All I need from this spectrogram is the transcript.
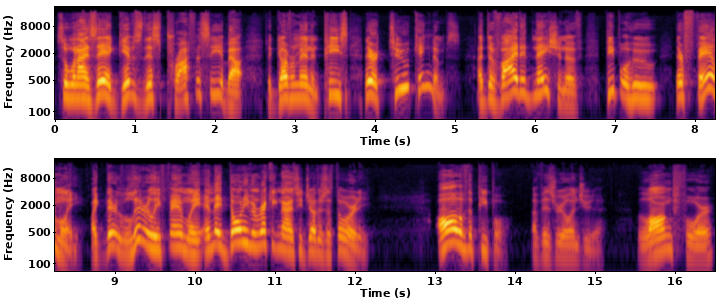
So when Isaiah gives this prophecy about the government and peace, there are two kingdoms, a divided nation of people who they're family, like they're literally family, and they don't even recognize each other's authority. All of the people of Israel and Judah longed for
